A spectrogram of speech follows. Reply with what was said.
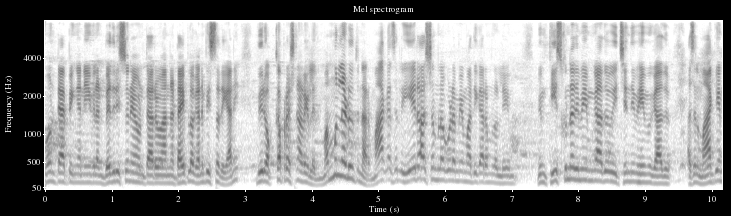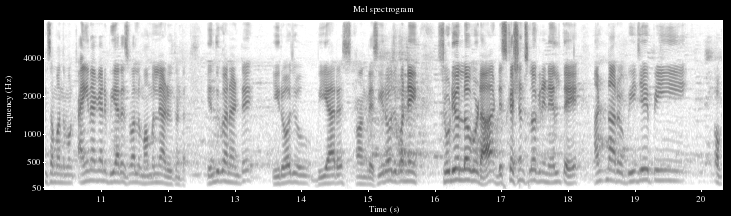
ఫోన్ ట్యాపింగ్ అని వీళ్ళని బెదిరిస్తూనే ఉంటారు అన్న టైప్లో కనిపిస్తుంది. కానీ వీరు ఒక్క ప్రశ్న అడగలేదు. మమ్మల్ని అడుగుతున్నారు. మాకు అసలు ఏ రాష్ట్రంలో కూడా మేము అధికారంలో లేము. మేము తీసుకున్నది మేము కాదు ఇచ్చింది మేము కాదు. అసలు మాకేం సంబంధం? అయినా కానీ బీఆర్ఎస్ వాళ్ళు మమ్మల్ని అడుగుతుంటారు. ఎందుకు అంటే ఈరోజు బీఆర్ఎస్ కాంగ్రెస్ ఈరోజు కొన్ని స్టూడియోల్లో కూడా డిస్కషన్స్లోకి నేను వెళ్తే అంటున్నారు బీజేపీ ఒక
